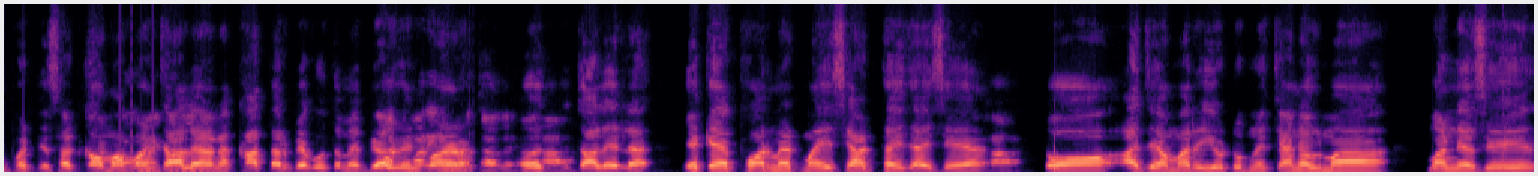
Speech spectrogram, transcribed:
ઉપરથી છંટકાવમાં પણ ચાલે અને ખાતર ભેગું તમે ભેળવીને પણ ચાલે. એટલે એક એક ફોર્મેટમાં એ સેટ થઈ જાય છે. તો આજે અમારી યુટ્યુબની ચેનલમાં માન્ય શ્રી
